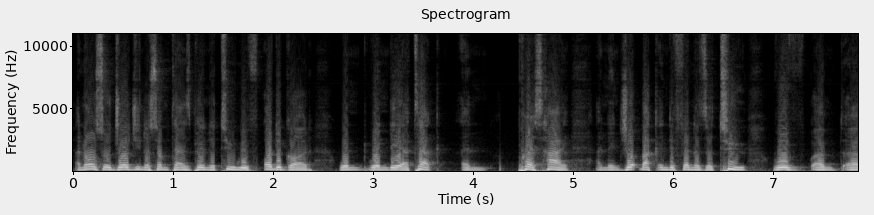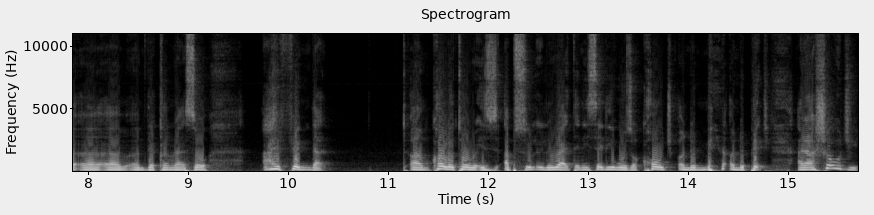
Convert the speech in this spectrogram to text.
And also, Jorginho sometimes playing a two with Odegaard when, when they attack and press high and then drop back and defend as a two with um, uh, uh, um Declan Rice. So I think that um, Kolo is absolutely right, and he said he was a coach on the on the pitch. And I showed you,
